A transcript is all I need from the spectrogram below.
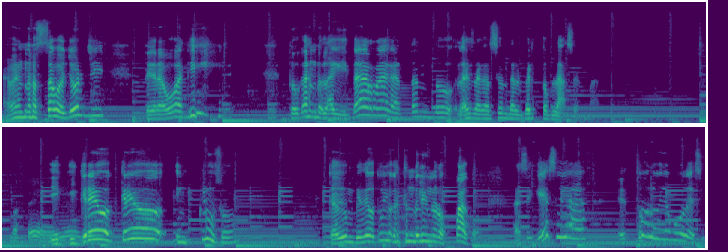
Habiendo los sapos, Georgie te grabó a ti tocando la guitarra, cantando la- esa canción de Alberto Plaza, hermano. No sé. Y, y creo, creo incluso que había un video tuyo cantando el himno a los Pacos. Así que eso ya es todo lo que yo puedo decir.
